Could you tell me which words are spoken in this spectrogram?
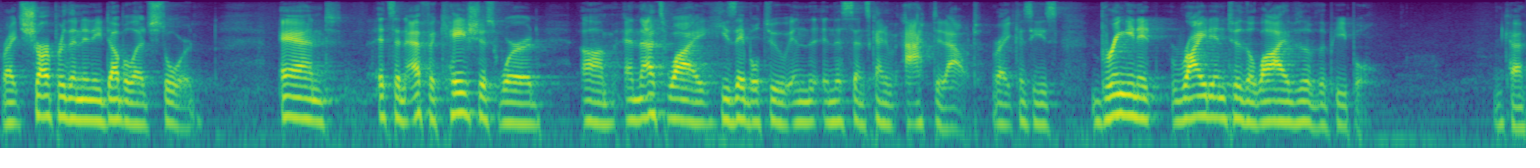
right? Sharper than any double edged sword. And it's an efficacious word, um, and that's why he's able to, in the, in this sense, kind of act it out, right? Because he's bringing it right into the lives of the people. Okay.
